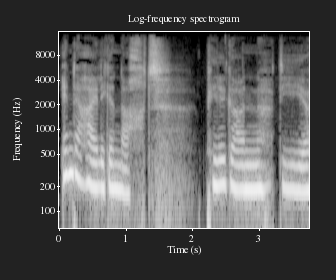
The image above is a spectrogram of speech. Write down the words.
In der heiligen Nacht pilgern die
